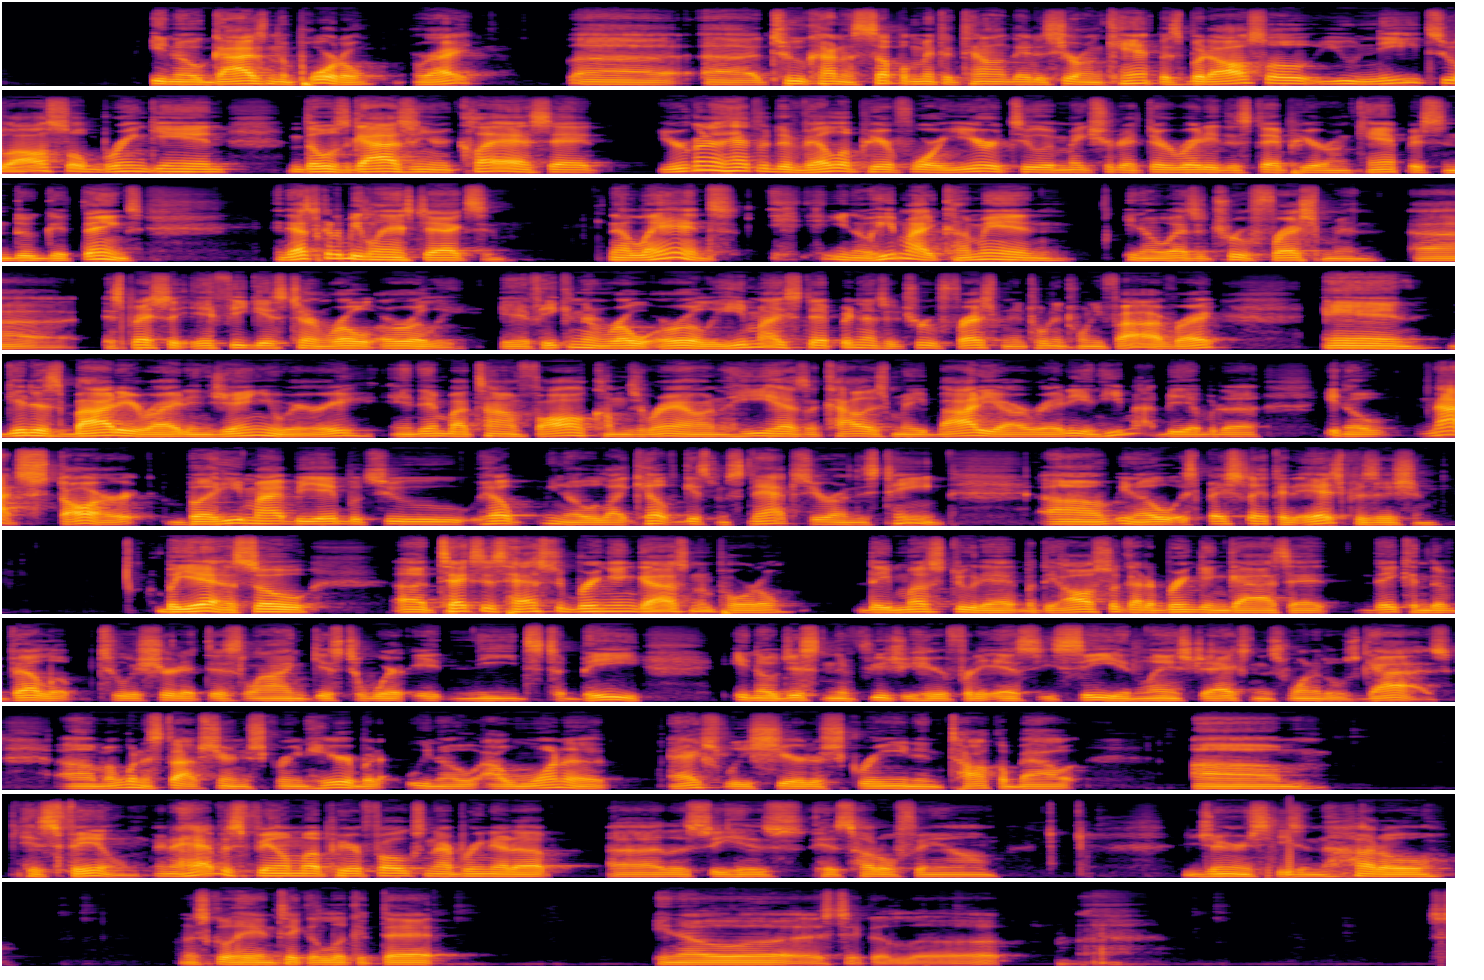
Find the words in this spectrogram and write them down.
you know, guys in the portal, right? Uh, uh, to kind of supplement the talent that is here on campus. But also, you need to also bring in those guys in your class that you're going to have to develop here for a year or two and make sure that they're ready to step here on campus and do good things. And that's going to be Lance Jackson. Now, Lance, you know, he might come in, you know, as a true freshman, uh, especially if he gets to enroll early. If he can enroll early, he might step in as a true freshman in 2025, right? And get his body right in January. And then by the time fall comes around, he has a college made body already, and he might be able to, you know, not start, but he might be able to help, you know, like help get some snaps here on this team, um, you know, especially at that edge position. But yeah, so uh, Texas has to bring in guys in the portal. They must do that, but they also got to bring in guys that they can develop to assure that this line gets to where it needs to be you know, just in the future here for the SEC. And Lance Jackson is one of those guys. Um, I'm going to stop sharing the screen here, but you know, I want to actually share the screen and talk about um, his film. And I have his film up here, folks, and I bring that up. Uh, let's see his his Hudl film, junior season Hudl. Let's go ahead and take a look at that. You know, uh, let's take a look.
